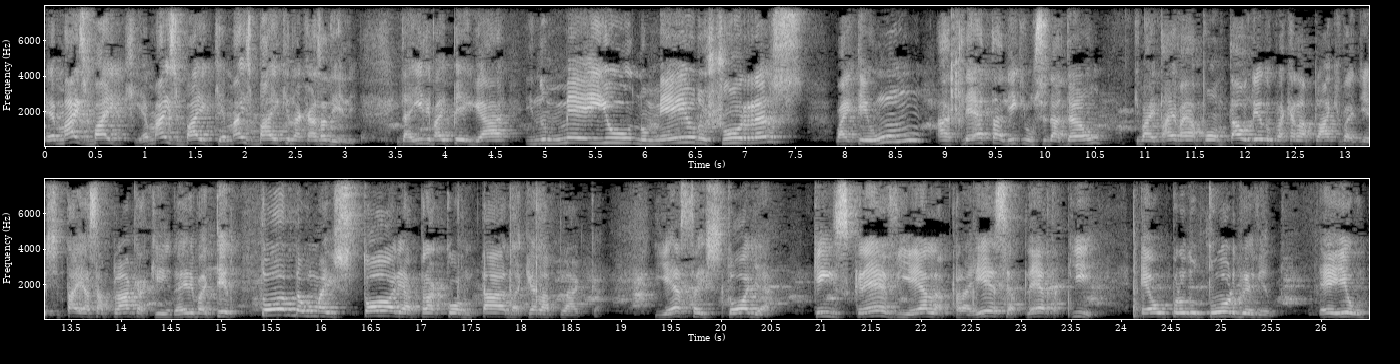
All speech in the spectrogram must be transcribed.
É mais bike, é mais bike, é mais bike na casa dele. Daí ele vai pegar e no meio, no meio do churras, vai ter um atleta ali, um cidadão, que vai estar tá e vai apontar o dedo para aquela placa e vai dizer assim, tá essa placa aqui. Daí ele vai ter toda uma história para contar daquela placa. E essa história, quem escreve ela para esse atleta aqui é o produtor do evento, é eu.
